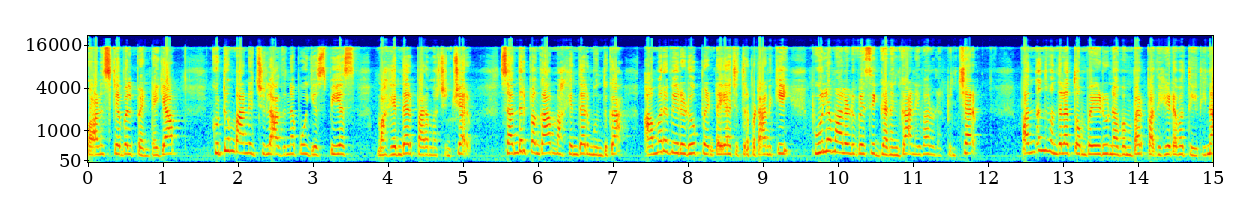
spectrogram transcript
కానిస్టేబుల్ పెంటయ్య కుటుంబాన్ని జిల్లా అదనపు ఎస్పీఎస్ మహేందర్ పరామర్శించారు. సందర్భంగా మహేందర్ ముందుగా అమరవీరుడు పెంటయ్య చిత్రపటానికి పూలమాలలు వేసి ఘనంగా నివాళులర్పించారు. పంతొమ్మిది వందల తొంభై ఏడు నవంబర్ పదిహేడవ తేదీన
